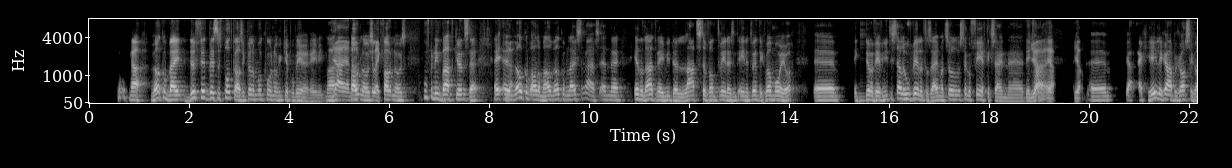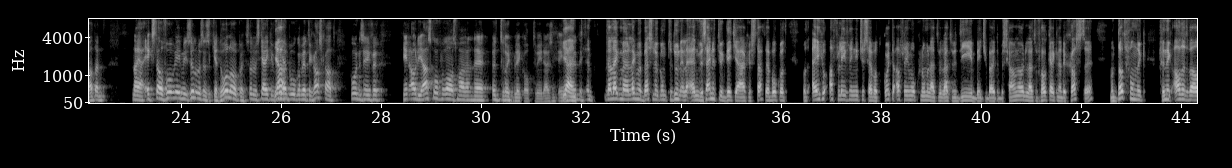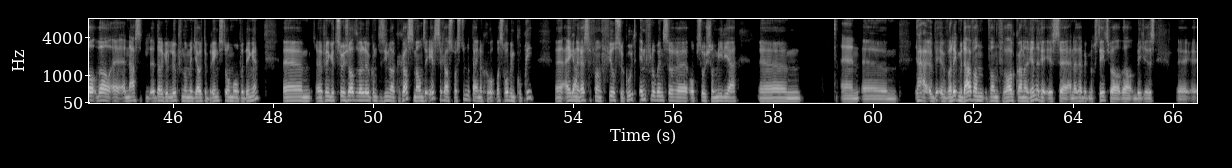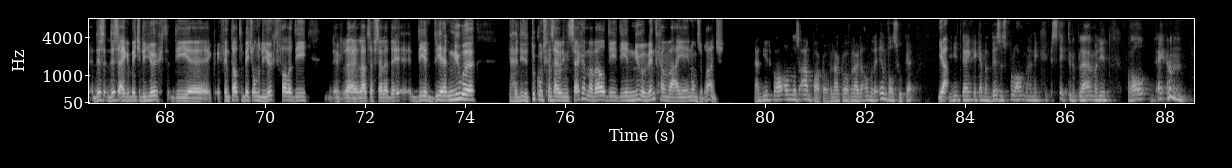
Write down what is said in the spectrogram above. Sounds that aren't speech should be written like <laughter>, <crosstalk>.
Nou, welkom bij de Fit Business Podcast. Ik wil hem ook gewoon nog een keer proberen, Remy. Maar ja, ja, nou, foutloos, gelijk. foutloos oefening baat kunst. Hè? Hey, uh, Welkom allemaal, welkom luisteraars. En uh, inderdaad, Remy, de laatste van 2021. Wel mooi hoor. Uh, ik durf even niet te stellen hoeveel het er zijn, maar het zullen er een stuk of 40 zijn dit ja, jaar. Ja, ja. Ehm, ja, echt hele gave gasten gehad. En nou ja, ik stel voor, Remy, zullen we eens, eens een keer doorlopen? Zullen we eens kijken wie hebben we ook alweer te gast gehad? Gewoon eens even, geen oudejaarsconferentie, maar een, een terugblik op 2021. Ja, en, dat lijkt me, lijkt me best leuk om te doen. En, en we zijn natuurlijk dit jaar gestart. We hebben ook wat, wat eigen afleveringetjes. We hebben wat korte afleveringen opgenomen. Laten we, laten we die een beetje buiten beschouwing houden. Laten we vooral kijken naar de gasten. Want dat vond ik, vind ik altijd wel, wel eh, naast dat ik het leuk vind om met jou te brainstormen over dingen. Um, vind ik het sowieso altijd wel leuk om te zien welke gasten. Maar onze eerste gast was toen de tijd nog was Robin Copri. Uh, eigenaresse ja. van Feel So Good. Influencer uh, op social media. Um, en... Um, ja, wat ik me daarvan van vooral kan herinneren is, uh, en dat heb ik nog steeds wel, wel een beetje, dus, uh, dit, is, dit is eigenlijk een beetje de jeugd die, uh, ik, ik vind dat een beetje onder de jeugd vallen die, laat ze even stellen, de, die, die het nieuwe, ja, die de toekomst gaan zijn, wil ik niet zeggen, maar wel die, die een nieuwe wind gaan waaien in onze branche. En die het vooral anders aanpakken, of geval vanuit een andere invalshoek, hè? Ja. Die niet denken, ik heb een businessplan en ik stick to the plan, maar die vooral <clears throat>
